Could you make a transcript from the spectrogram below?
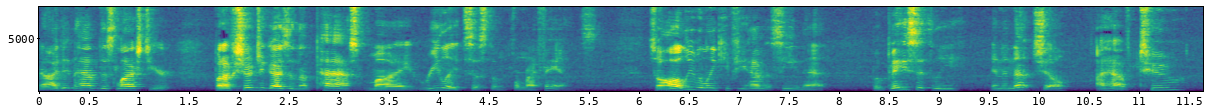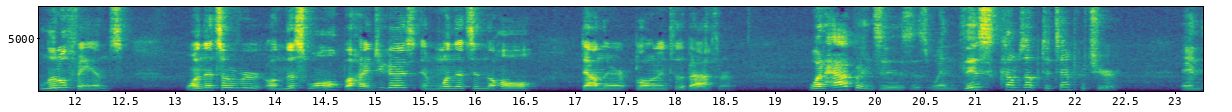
now I didn't have this last year, but I've showed you guys in the past my relay system for my fans. So I'll leave a link if you haven't seen that. But basically, in a nutshell, I have two little fans. One that's over on this wall behind you guys, and one that's in the hall down there blowing into the bathroom. What happens is, is when this comes up to temperature, and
